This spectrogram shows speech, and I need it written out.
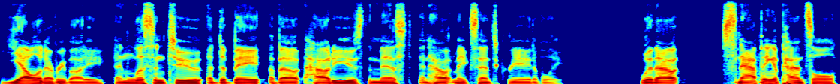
yell at everybody and listen to a debate about how to use the mist and how it makes sense creatively without snapping a pencil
